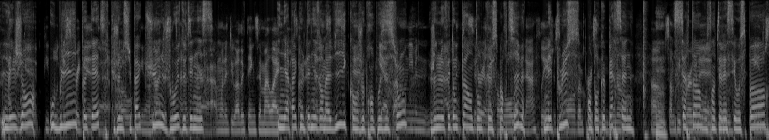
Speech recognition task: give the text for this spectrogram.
Les gens oublie peut-être que je ne suis pas qu'une joueuse de tennis. Il n'y a pas que le tennis dans ma vie. Quand je prends position, je ne le fais donc pas en tant que sportive, mais plus en tant que personne. Um, hmm. Certains vont s'intéresser au sport,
